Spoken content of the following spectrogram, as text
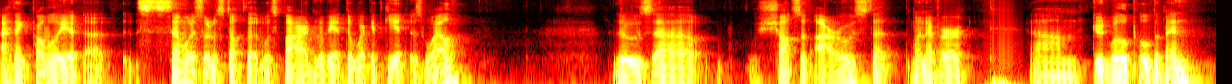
I think, probably a, a similar sort of stuff that was fired maybe at the Wicket Gate as well. Those uh, shots of arrows that whenever um, Goodwill pulled them in,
